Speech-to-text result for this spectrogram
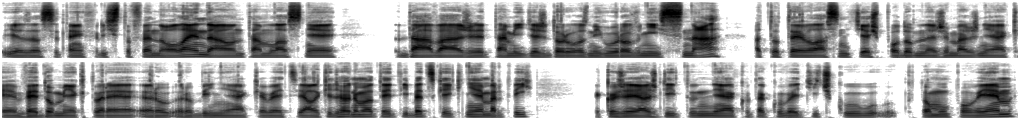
je zase ten Christopher Nolan a on tam vlastne dáva, že tam ideš do rôznych úrovní sna a toto je vlastne tiež podobné, že máš nejaké vedomie, ktoré ro- robí nejaké veci. Ale keď hovorím o tej tibetskej knihe mŕtvych, akože ja vždy tu nejakú takú vetičku k tomu poviem,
